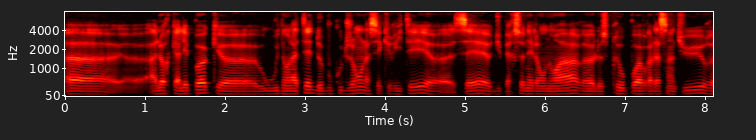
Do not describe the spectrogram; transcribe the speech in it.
euh, alors qu'à l'époque euh, où dans la tête de beaucoup de gens, la sécurité, c'est du personnel en noir, le spray au poivre à la ceinture,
